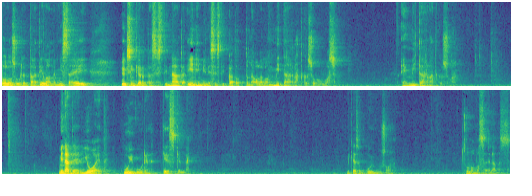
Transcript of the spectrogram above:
Olosuhde tai tilanne, missä ei yksinkertaisesti näytä inhimillisesti katsottuna olevan mitään ratkaisua ulos. Ei mitään ratkaisua. Minä teen joet kuivuuden keskelle. Mikä se kuivuus on sun omassa elämässä?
